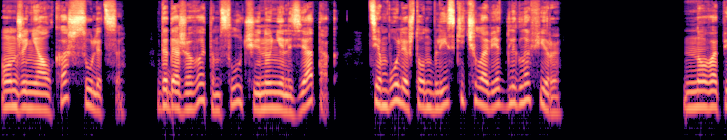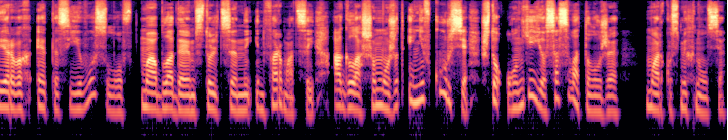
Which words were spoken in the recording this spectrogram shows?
Он же не алкаш с улицы. Да даже в этом случае, ну нельзя так. Тем более, что он близкий человек для Глафиры. Но, во-первых, это с его слов мы обладаем столь ценной информацией, а Глаша может и не в курсе, что он ее сосватал уже. Марк усмехнулся.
